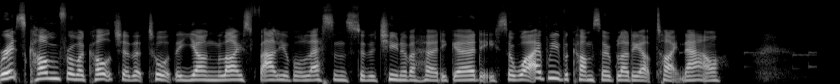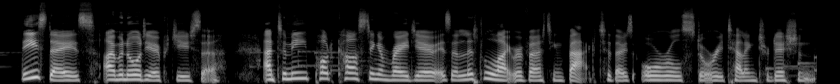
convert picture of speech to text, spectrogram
Brits come from a culture that taught the young life's valuable lessons to the tune of a hurdy-gurdy, so why have we become so bloody uptight now? These days, I'm an audio producer, and to me, podcasting and radio is a little like reverting back to those oral storytelling traditions.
